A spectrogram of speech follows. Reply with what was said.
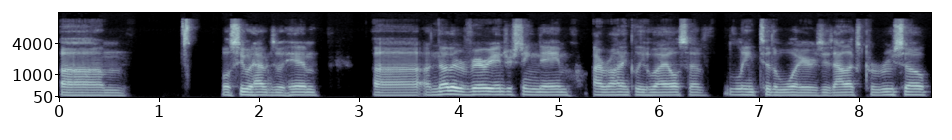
Um, we'll see what happens with him. Uh, another very interesting name, ironically, who I also have linked to the Warriors is Alex Caruso.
